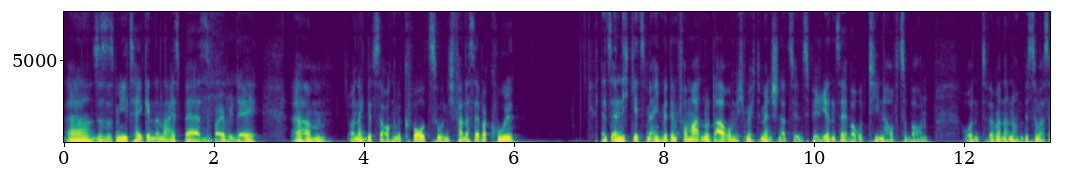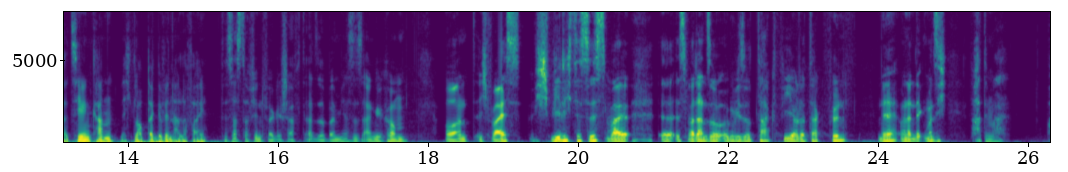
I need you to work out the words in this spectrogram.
Uh, This is me taking an ice bath mhm. for every day. Ähm, und dann gibt es da auch eine Quote zu. Und ich fand das selber cool letztendlich geht es mir eigentlich mit dem Format nur darum, ich möchte Menschen dazu inspirieren, selber Routinen aufzubauen. Und wenn man dann noch ein bisschen was erzählen kann, ich glaube, da gewinnen alle Fei. Das hast du auf jeden Fall geschafft. Also bei mir ist es angekommen. Und ich weiß, wie schwierig das ist, weil äh, es war dann so irgendwie so Tag 4 oder Tag 5. Ne? Und dann denkt man sich, warte mal, oh,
